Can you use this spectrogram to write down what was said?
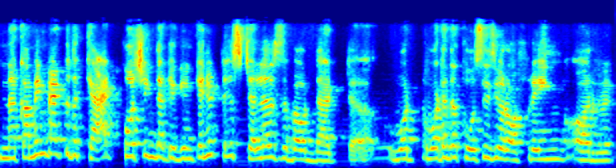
now coming back to the cat coaching that again can you just tell us about that? Uh, what what are the courses you're offering or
